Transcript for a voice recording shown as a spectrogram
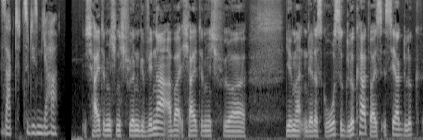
sagt zu diesem Jahr. Ich halte mich nicht für einen Gewinner, aber ich halte mich für jemanden, der das große Glück hat, weil es ist ja Glück,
